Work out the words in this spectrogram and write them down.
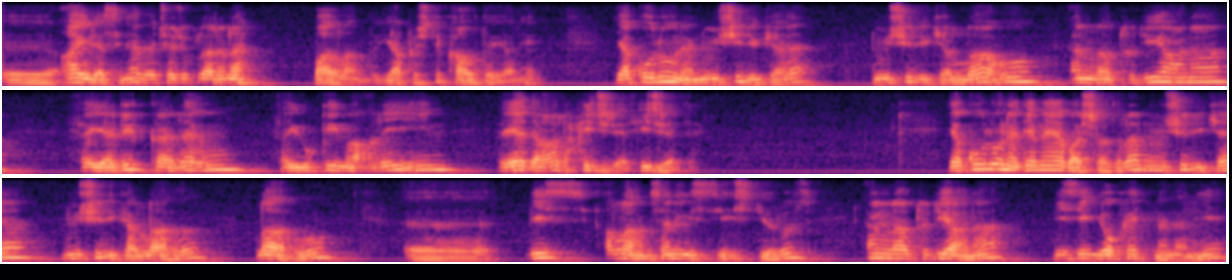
e, ailesine ve çocuklarına bağlandı, yapıştı, kaldı yani. Yakulune nunşidüke nunşidüke Allahu en la tudi'ana feyerikka lehum aleyhim ve yeda'al hicret, hicrete. Yakulune demeye başladılar. Nunşidüke, nunşidüke Allahu, lahu, e, biz Allah'ım seni istiyoruz. En la tudi'ana, bizi yok etmemeni,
